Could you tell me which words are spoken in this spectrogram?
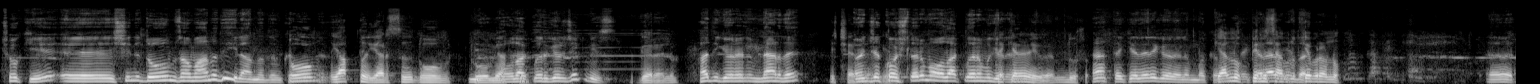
Çok iyi. Ee, şimdi doğum zamanı değil anladığım kadarıyla. Doğum yaptı yarısı doğum doğum yaptı. Oğlakları görecek miyiz? Görelim. Hadi görelim nerede? İçeride, Önce gel. koçları mı oğlakları mı görelim? Tekeleri görelim dur. Ha, tekeleri görelim bakalım. Gel biri Tekeler sen burada. Evet.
